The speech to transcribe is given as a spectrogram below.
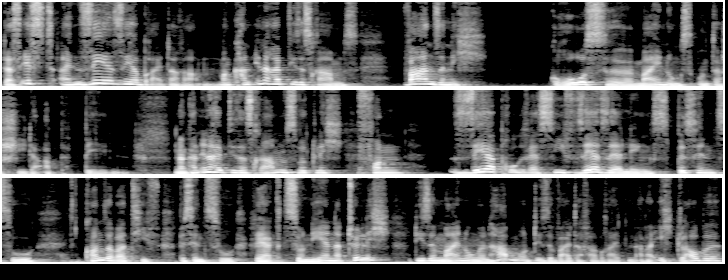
Das ist ein sehr, sehr breiter Rahmen. Man kann innerhalb dieses Rahmens wahnsinnig große Meinungsunterschiede abbilden. Man kann innerhalb dieses Rahmens wirklich von sehr progressiv, sehr, sehr links bis hin zu konservativ bis hin zu reaktionär natürlich diese Meinungen haben und diese weiter verbreiten. Aber ich glaube,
